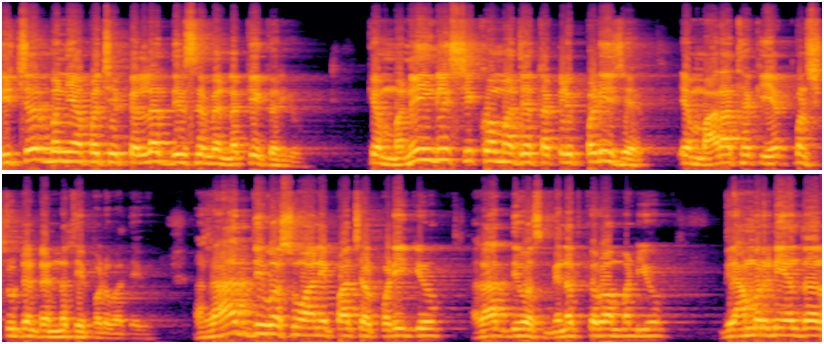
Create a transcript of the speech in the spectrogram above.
ટીચર બન્યા પછી પહેલા જ દિવસે મેં નક્કી કર્યું કે મને ઇંગ્લિશ શીખવામાં જે તકલીફ પડી છે, એ મારા થકી એક પણ સ્ટુડન્ટે નથી પડવા દેવી. રાત દિવસ હું આની પાછળ પડી ગયો, રાત દિવસ મહેનત કરવા માંડ્યો, ગ્રામરની અંદર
